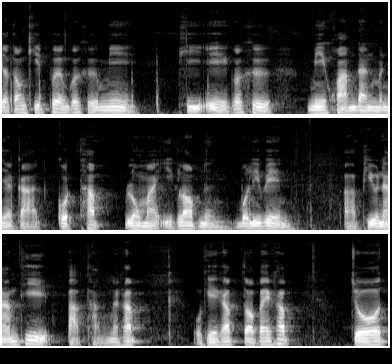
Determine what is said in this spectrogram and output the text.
จะต้องคิดเพิ่มก็คือมี PA ก็คือมีความดันบรรยากาศกดทับลงมาอีกรอบหนึ่งบริเวณผิวน้ำที่ปากถังนะครับ โอเคครับ ต่อไปครับ โจทย์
